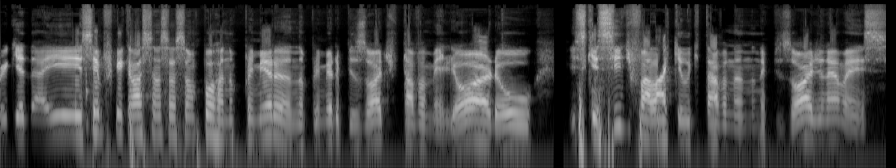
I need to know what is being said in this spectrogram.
Porque daí sempre fica aquela sensação, porra, no primeiro, no primeiro episódio tava melhor, ou esqueci de falar aquilo que tava na- no episódio, né? Mas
